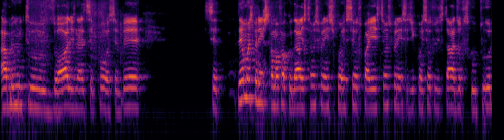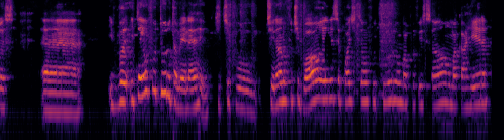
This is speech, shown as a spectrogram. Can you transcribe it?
abre muitos olhos, né? Você, pô, você vê. Você tem uma experiência de uma faculdade, tem uma experiência de conhecer outro país, tem uma experiência de conhecer outros estados, outras culturas. É, e, e, tem um futuro também, né? Que, tipo, tirando o futebol, você pode ter um futuro, uma profissão, uma carreira.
